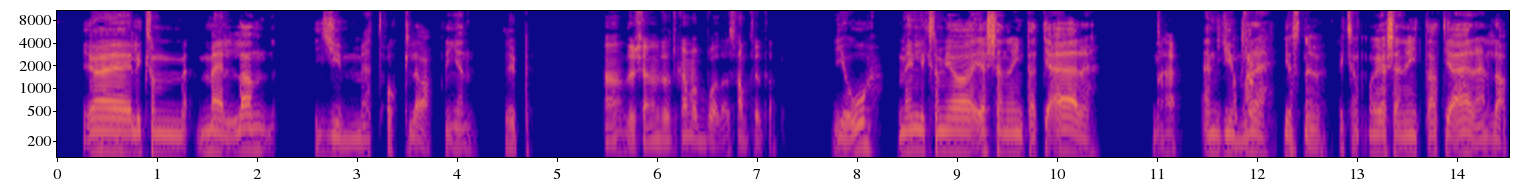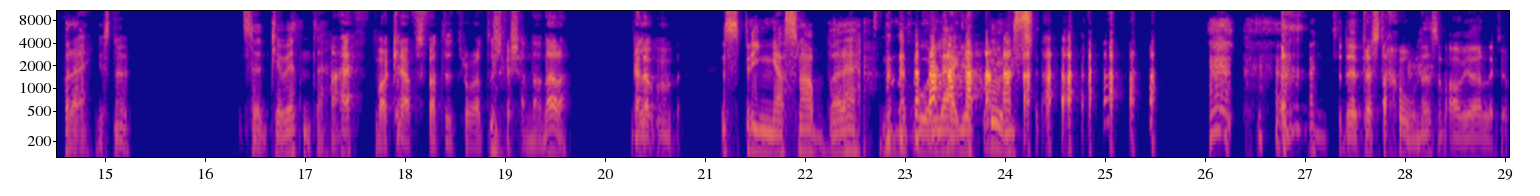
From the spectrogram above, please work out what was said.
Jag är liksom mellan gymmet och löpningen, typ. Ja, du känner inte att du kan vara båda samtidigt? Då? Jo, men liksom jag, jag känner inte att jag är Nej. En gymmare just nu. Liksom. Och jag känner inte att jag är en löpare just nu. Så jag vet inte. Nej, vad krävs för att du tror att du ska känna det då? Eller... Springa snabbare, få lägre puls. Så det är prestationen som avgör liksom?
